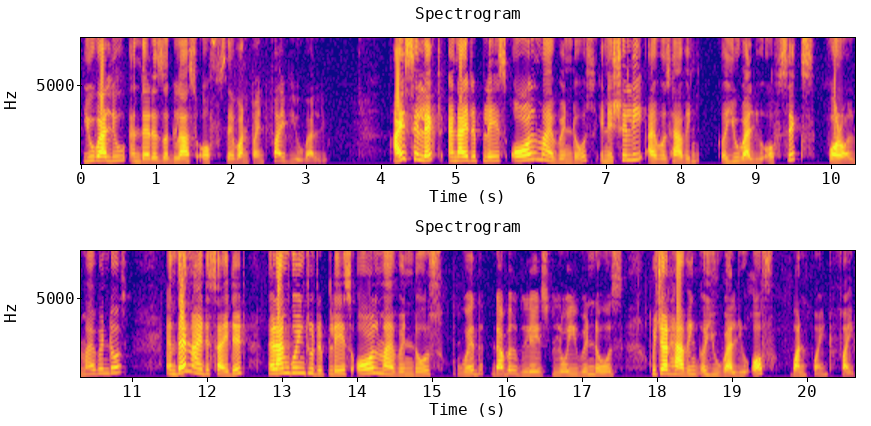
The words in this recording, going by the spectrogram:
u value and there is a glass of say 1.5 u value. I select and I replace all my windows. Initially, I was having a u value of 6 for all my windows and then I decided that I am going to replace all my windows with double glazed Loewe windows which are having a u value of 1.5.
